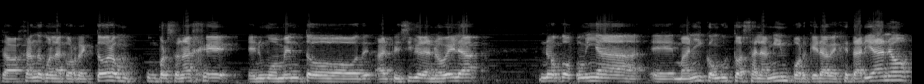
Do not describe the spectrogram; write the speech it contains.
trabajando con la correctora, un, personaje en un momento al principio de la novela no comía eh, maní con gusto a salamín porque era vegetariano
